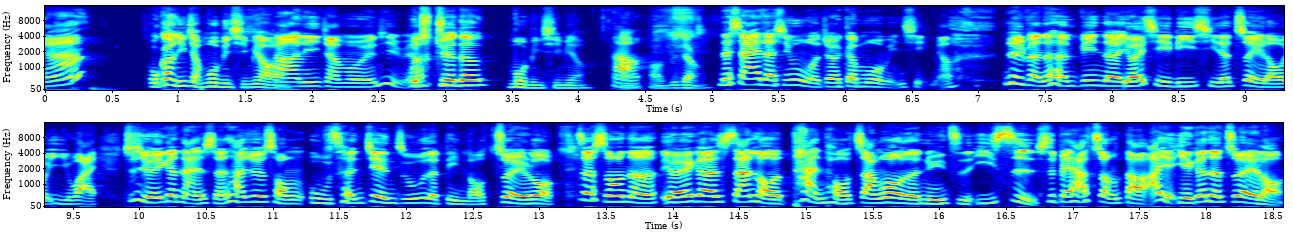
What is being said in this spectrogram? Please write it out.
啊！我刚刚已经讲莫名其妙了。啊，你讲莫名其妙，我就觉得莫名其妙。好，好，就这样。那下一则新闻，我觉得更莫名其妙。日本的横滨呢，有一起离奇的坠楼意外，就是有一个男生，他就是从五层建筑物的顶楼坠落。这时候呢，有一个三楼探头张望的女子，疑似是被他撞到，啊，也也跟着坠楼。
